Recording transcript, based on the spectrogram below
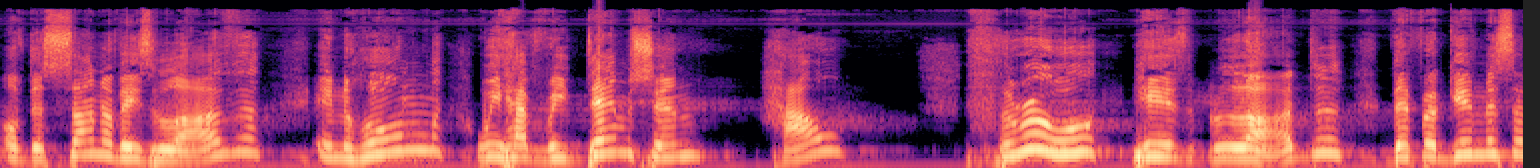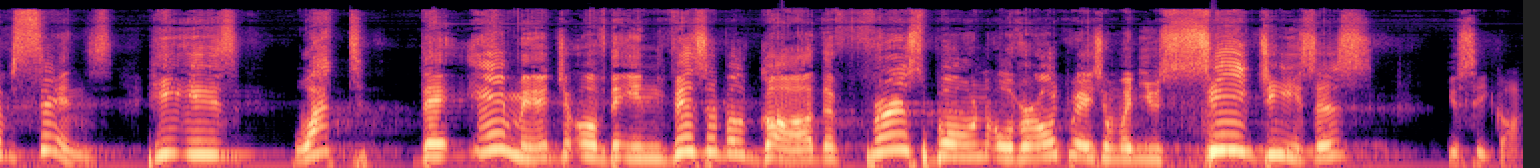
of the Son of His love, in whom we have redemption. How? Through His blood, the forgiveness of sins. He is what? The image of the invisible God, the firstborn over all creation. When you see Jesus, you see God.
